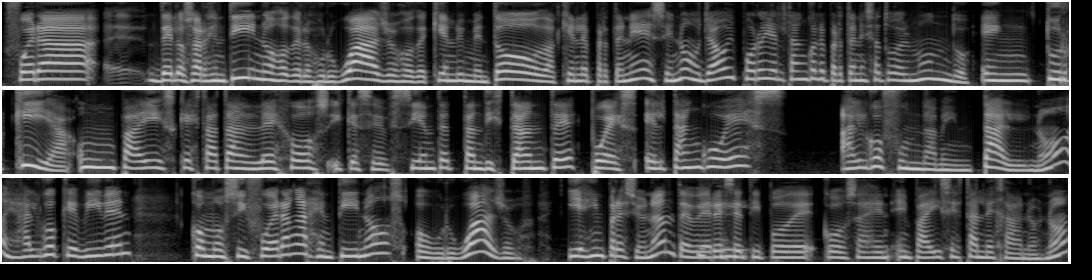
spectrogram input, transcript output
fuera eh, de los argentinos o de los uruguayos o de quién lo inventó o a quién le pertenece, no, ya hoy por hoy el tango le pertenece a todo el mundo. En Turquía, un país que está tan lejos y que se siente tan distante, pues el tango es algo fundamental, ¿no? Es algo que viven como si fueran argentinos o uruguayos. Y es impresionante ver ese tipo de cosas en, en países tan lejanos, ¿no?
